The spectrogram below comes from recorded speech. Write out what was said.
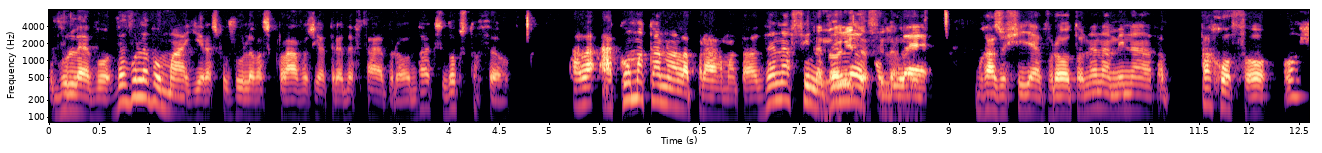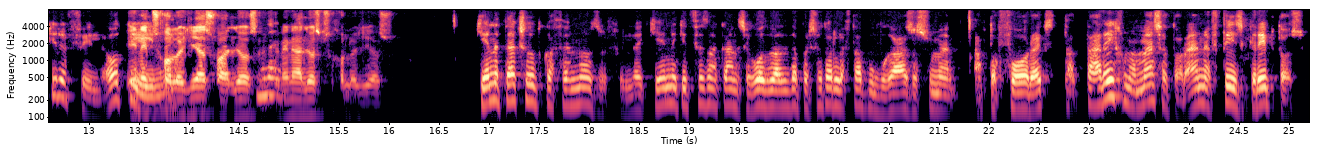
Δουλεύω. Δεν δουλεύω μάγειρας που δούλευα σκλάβος για 37 ευρώ. Εντάξει, δόξα τω Θεώ. Αλλά ακόμα κάνω άλλα πράγματα. Δεν αφήνω, δεν Εννοείται, λέω φίλε, κομπλέ, εννοείται. βγάζω 1000 ευρώ, τον ένα μήνα θα, θα χωθώ. Όχι, ρε φίλε. Ό,τι Είναι η είναι. ψυχολογία σου αλλιώς. Ναι. Είναι αλλιώς η ψυχολογία σου. Και είναι τα έξοδα του καθενός, ρε φίλε. Και είναι και τι θες να κάνεις. Εγώ δηλαδή τα περισσότερα λεφτά που βγάζω ας πούμε, από το Forex τα, τα ρίχνω μέσα τώρα. NFTs, κρύπτος.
